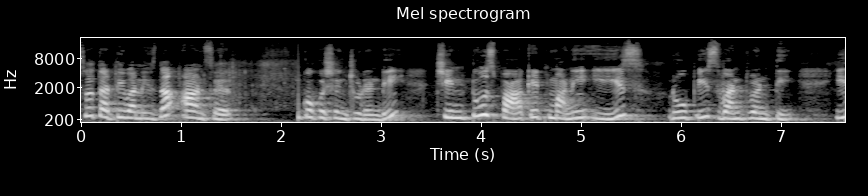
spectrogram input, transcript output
So thirty one is the answer ఇంకో క్వశ్చన్ చూడండి. Chintu's pocket money is rupees one twenty. He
